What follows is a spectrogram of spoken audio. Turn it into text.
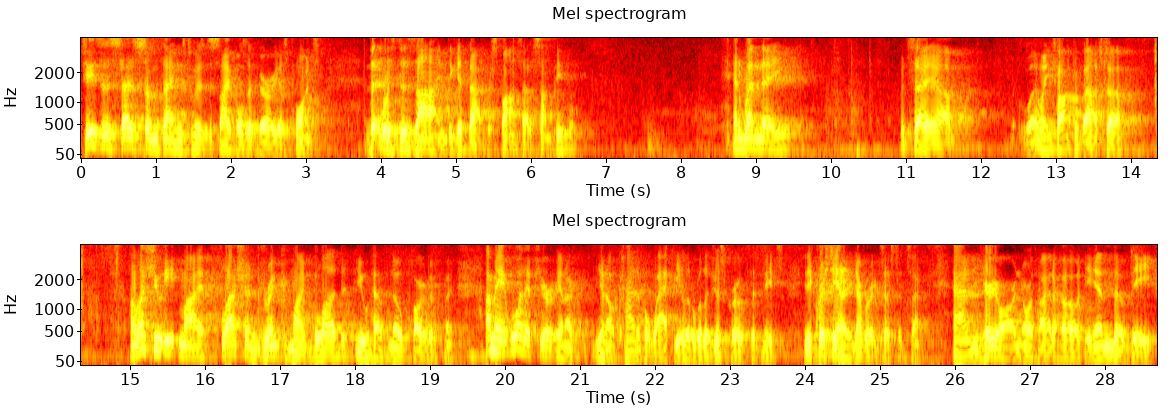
Jesus says some things to his disciples at various points that was designed to get that response out of some people. And when they would say, uh, when he talked about, uh, Unless you eat my flesh and drink my blood, you have no part of me. I mean, what if you're in a, you know, kind of a wacky little religious group that meets, you know, Christianity never existed, so. And here you are in North Idaho at the end of the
